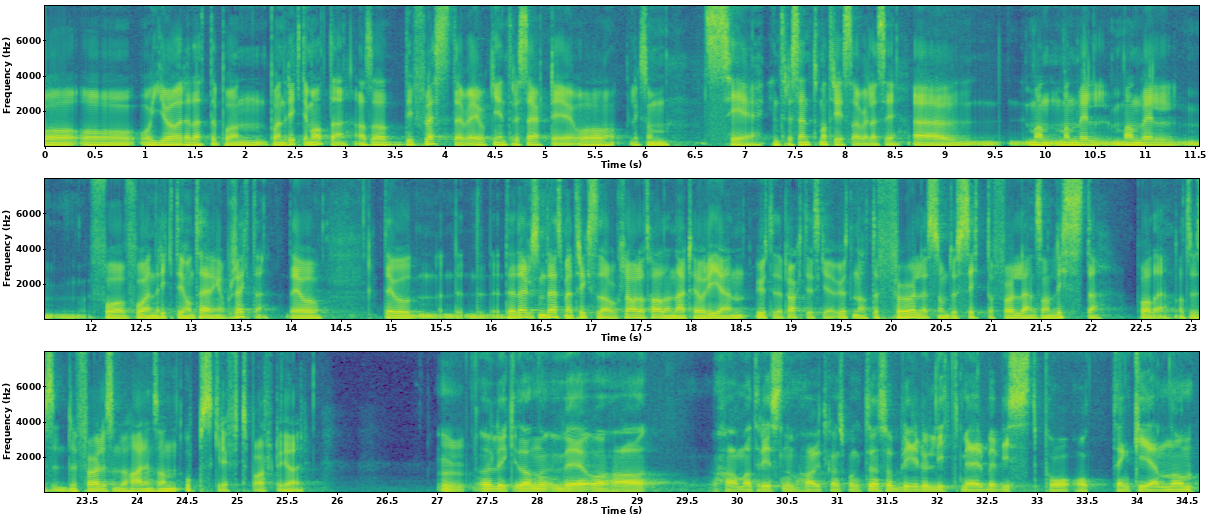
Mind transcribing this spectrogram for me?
å gjøre dette på en, på en riktig måte. Altså, de fleste er jo ikke interessert i å liksom se interessentmatriser, vil jeg si. Uh, man, man vil, man vil få, få en riktig håndtering av prosjektet. Det er jo det er jo det, er liksom det som er trikset, da, å klare å ta den der teorien ut i det praktiske uten at det føles som du sitter og følger en sånn liste på det. At du, du føler som du har en sånn oppskrift på alt du gjør. Mm. Og likedan ved å ha, ha matrisen, ha utgangspunktet, så blir du litt mer bevisst på å tenke igjennom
